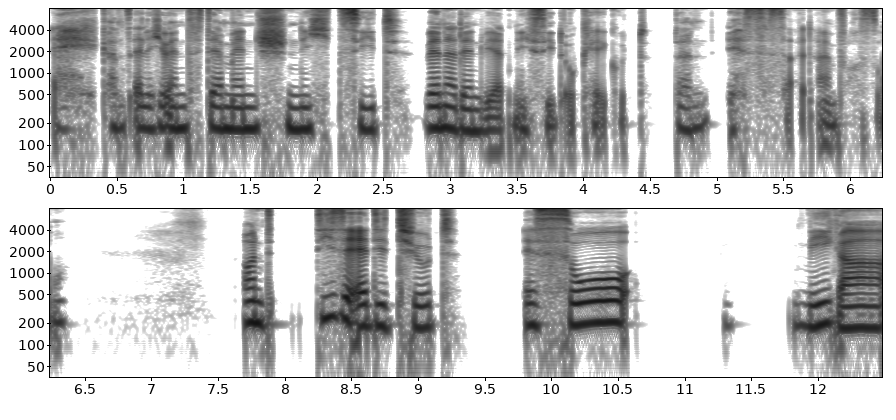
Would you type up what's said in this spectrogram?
ey, ganz ehrlich, wenn es der Mensch nicht sieht, wenn er den Wert nicht sieht, okay, gut, dann ist es halt einfach so. Und diese Attitude ist so mega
